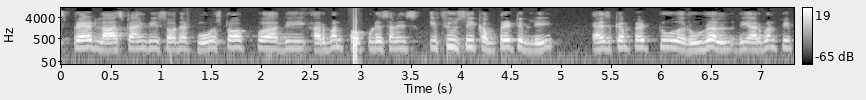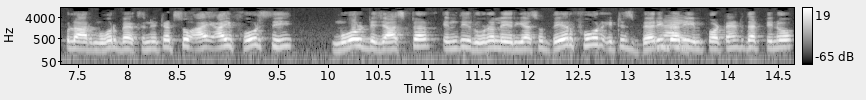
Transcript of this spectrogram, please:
spread last time we saw that most of uh, the urban population is, if you see comparatively, as compared to rural, the urban people are more vaccinated. So I, I foresee more disaster in the rural area. So therefore, it is very, right. very important that, you know,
